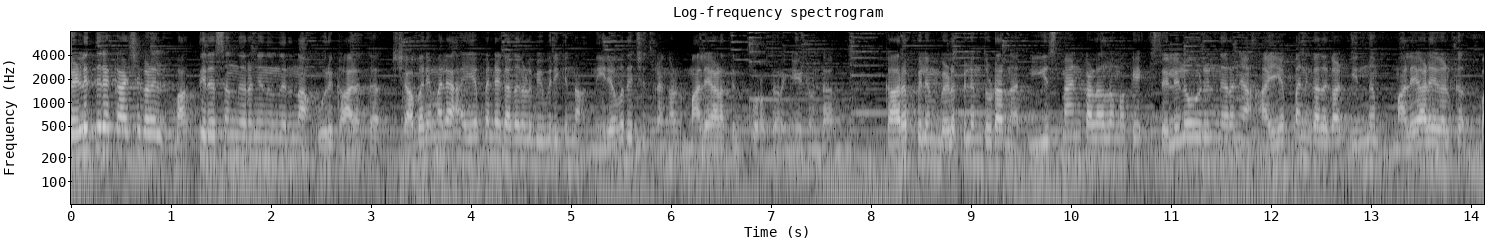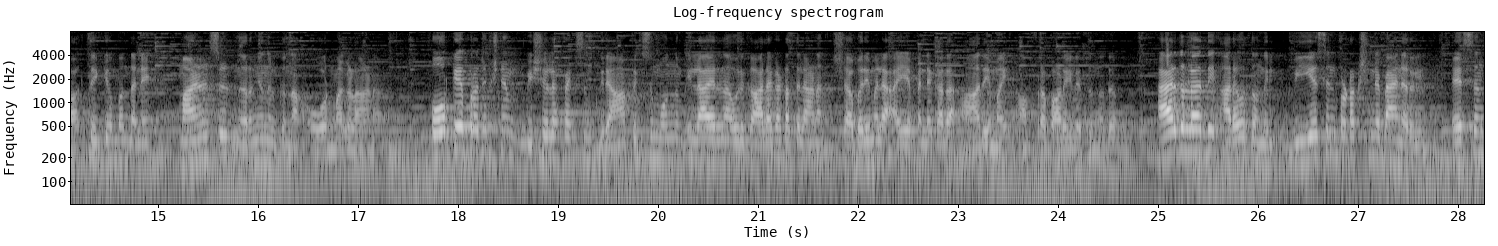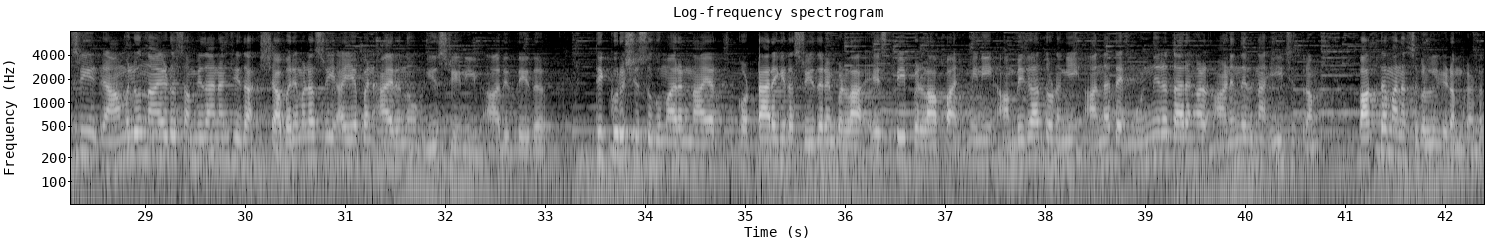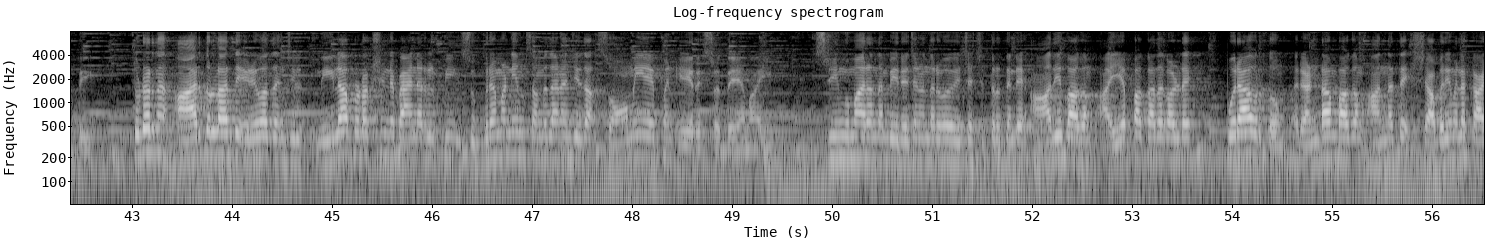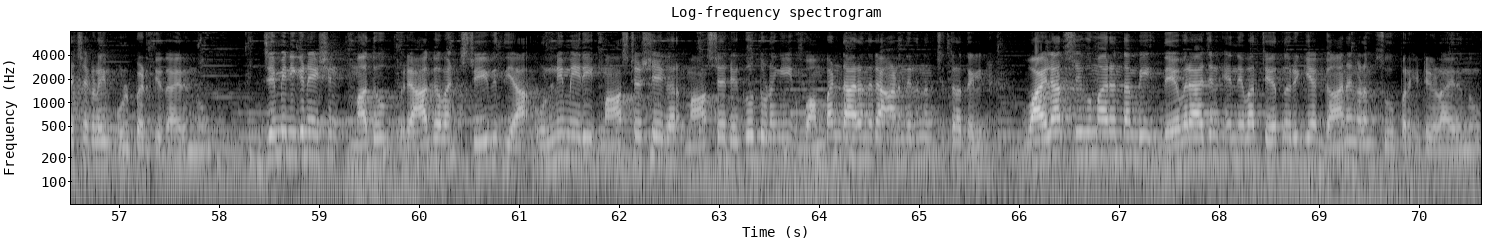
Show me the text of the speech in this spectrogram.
വെള്ളിത്തിര കാഴ്ചകളിൽ ഭക്തിരസം നിറഞ്ഞു നിന്നിരുന്ന ഒരു കാലത്ത് ശബരിമല അയ്യപ്പന്റെ കഥകൾ വിവരിക്കുന്ന നിരവധി ചിത്രങ്ങൾ മലയാളത്തിൽ പുറത്തിറങ്ങിയിട്ടുണ്ട്. കറുപ്പിലും വെളുപ്പിലും തുടർന്ന് ഈസ്റ്റ്മാൻ കളറിലുമൊക്കെ സെല്ലുലോയിഡിൽ നിറഞ്ഞ അയ്യപ്പൻ കഥകൾ ഇന്നും മലയാളികൾക്ക് ഭക്തിക്കൊപ്പം തന്നെ മനസ്സിൽ നിറഞ്ഞു നിൽക്കുന്ന ഓർമ്മകളാണ്. ഫോർ കെ പ്രൊജക്ഷനും വിഷ്വൽ എഫക്ട്സും ഗ്രാഫിക്സും ഒന്നും ഇല്ലായിരുന്ന ഒരു കാലഘട്ടത്തിലാണ് ശബരിമല അയ്യപ്പന്റെ കഥ ആദ്യമായി ആഫ്രപാളിയിലെത്തുന്നത് ആയിരത്തി തൊള്ളായിരത്തി അറുപത്തൊന്നിൽ വി എസ് എൻ പ്രൊഡക്ഷന്റെ ബാനറിൽ എസ് എം ശ്രീ രാമലു നായിഡു സംവിധാനം ചെയ്ത ശബരിമല ശ്രീ അയ്യപ്പൻ ആയിരുന്നു ഈ ശ്രേണിയിൽ ആദ്യത്തേത്. തിക്കുറിശി സുകുമാരൻ നായർ കൊട്ടാരക്കര ശ്രീധരൻപിള്ള എസ് പി പിള്ള പത്മിനി അംബിക തുടങ്ങി അന്നത്തെ മുൻനിര താരങ്ങൾ അണിനിരുന്ന ഈ ചിത്രം ഭക്തമനസ്സുകളിൽ ഇടം കണ്ടെത്തി. തുടർന്ന് ആയിരത്തി തൊള്ളായിരത്തി എഴുപത്തി അഞ്ചിൽ നീല പ്രൊഡക്ഷന്റെ ബാനറിൽ പി സുബ്രഹ്മണ്യം സംവിധാനം ചെയ്ത സ്വാമിയപ്പൻ ഏറെ ശ്രദ്ധേയമായി. ശ്രീകുമാരൻ തമ്പി രചന നിർവഹിച്ച ചിത്രത്തിന്റെ ആദ്യ ഭാഗം അയ്യപ്പ കഥകളുടെ പുരാവൃത്തവും രണ്ടാം ഭാഗം അന്നത്തെ ശബരിമല കാഴ്ചകളെയും ഉൾപ്പെടുത്തിയതായിരുന്നു. ജെമിനി ഗണേശൻ മധു രാഘവൻ ശ്രീവിദ്യ ഉണ്ണിമേരി മാസ്റ്റർ ശേഖർ മാസ്റ്റർ രഘു തുടങ്ങി വമ്പൻ താരനിര അണിനിരുന്ന ചിത്രത്തിൽ വയലാർ ശ്രീകുമാരൻ തമ്പി ദേവരാജൻ എന്നിവർ ചേർന്നൊരുക്കിയ ഗാനങ്ങളും സൂപ്പർ ഹിറ്റുകളായിരുന്നു.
